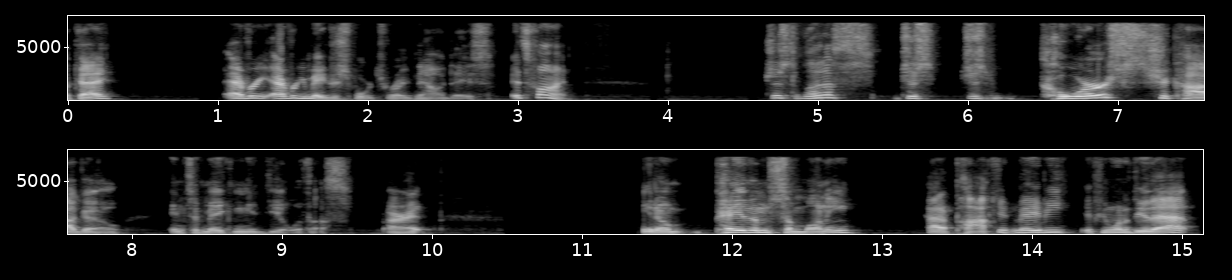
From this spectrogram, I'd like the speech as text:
okay? Every every major sports rigged nowadays. It's fine. Just let us just just coerce Chicago into making a deal with us. All right. You know, pay them some money out of pocket, maybe, if you want to do that.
